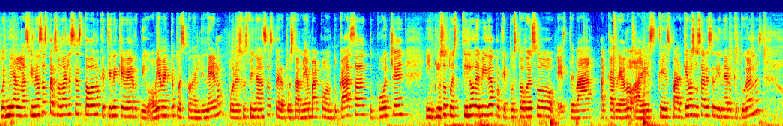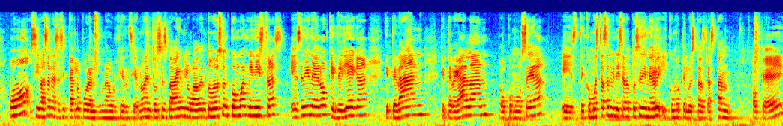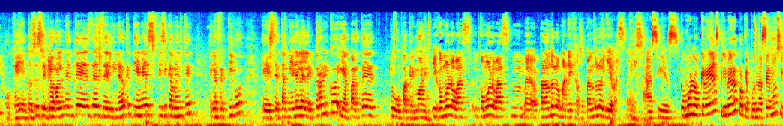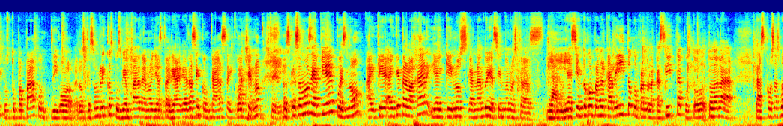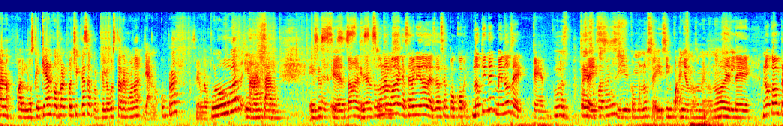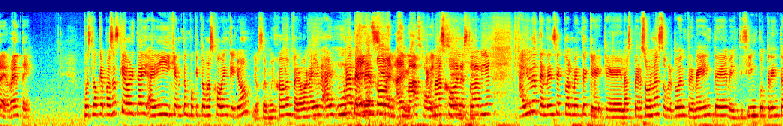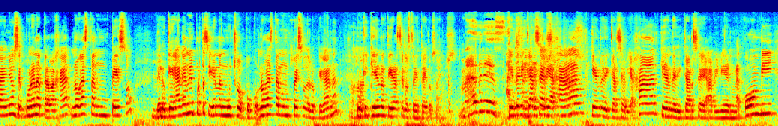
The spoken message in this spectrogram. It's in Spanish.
Pues mira, las finanzas personales es todo lo que tiene que ver, digo, obviamente pues con el dinero, por eso es finanzas, pero pues también va con tu casa, tu coche, incluso tu estilo de vida, porque pues todo eso este, va acarreado a es que es para qué vas a usar ese dinero que tú ganas o si vas a necesitarlo por alguna urgencia, ¿no? Entonces va englobado en todo eso, en cómo administras ese dinero que te llega, que te dan, que te regalan o como sea, este, cómo estás administrando todo ese dinero y cómo te lo estás gastando. Ok. Ok, entonces eh, globalmente es desde el dinero que tienes físicamente en efectivo, este, también el electrónico y aparte tu patrimonio. ¿Y cómo lo vas, cómo lo vas, mm, eh, para dónde lo manejas o para dónde lo llevas? Así es. ¿Cómo lo creas? Primero porque pues nacemos y pues tu papá, pues, digo, los que son ricos, pues bien padre, ¿no? Ya está, ya, nacen con casa y coche, ¿no? los que somos de a pie, pues no, hay que, hay que trabajar y hay que irnos ganando y haciendo nuestras, y haciendo, comprando el carrito, comprando la casita, pues todo, toda la las cosas. Bueno, los que quieran comprar coche y casa, porque luego está de moda, ya no compran, sino puro Uber y ah, rentar es, cierto, es, cierto. Es una moda que se ha venido desde hace poco. No tiene menos de que. Unos 3 o 4 años. Sí, como unos 6, 5 años más o menos, ¿no? Del de. No compre, rente. Pues lo que pasa es que ahorita hay, gente un poquito más joven que yo. Yo soy muy joven, pero bueno, hay una, hay una tendencia. joven, hay más jóvenes. Hay más jóvenes todavía. Hay una tendencia actualmente que, que, las personas, sobre todo entre 20, 25, 30 años, se ponen a trabajar, no gastan un peso de lo que ganan, no importa si ganan mucho o poco, no gastan un peso de lo que ganan porque quieren retirarse a los 32 años. Madres. Quieren dedicarse a viajar, quieren dedicarse a viajar, quieren dedicarse a vivir en una combi.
